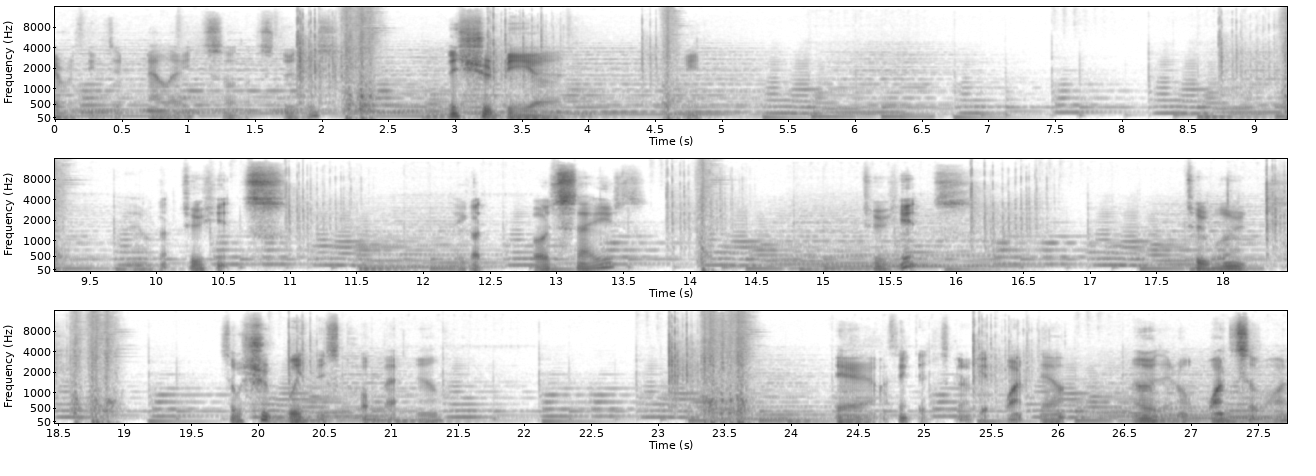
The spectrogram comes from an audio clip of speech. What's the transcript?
Everything's in melee, so let's do this. This should be a... I mean, two hits. They got both saves. Two hits. Two wounds. So we should win this combat now. Yeah, I think they're just going to get wiped out. No, they're not. One survive.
